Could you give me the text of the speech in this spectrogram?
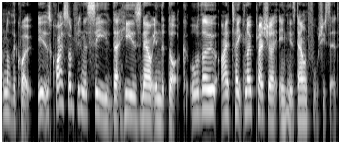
Another quote It is quite something to see that he is now in the dock, although I take no pleasure in his downfall, she said.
